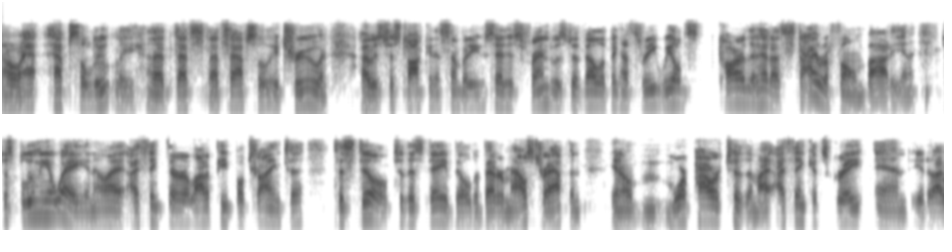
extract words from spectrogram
Oh, a- absolutely. That, that's that's absolutely true. And I was just talking to somebody who said his friend was developing a three-wheeled car that had a styrofoam body, and it just blew me away. You know, I, I think there are a lot of people trying to to still to this day build a better mousetrap, and you know, more power to them. I, I think it's great, and you know, I,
